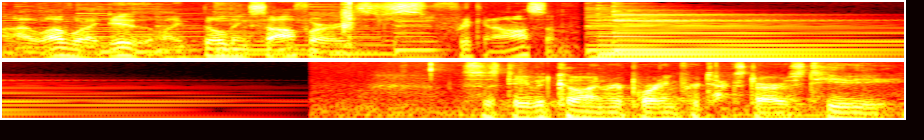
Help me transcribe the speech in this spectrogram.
I love what I do. Like building software is just freaking awesome. This is David Cohen reporting for Techstars TV.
